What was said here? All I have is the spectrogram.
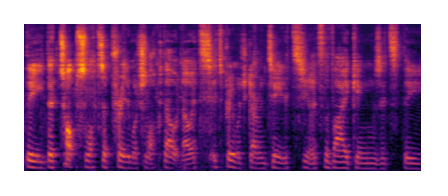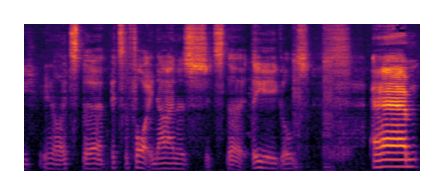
the the top slots are pretty much locked out now. It's it's pretty much guaranteed. It's you know it's the Vikings, it's the you know it's the it's the 49ers, it's the the Eagles. Um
